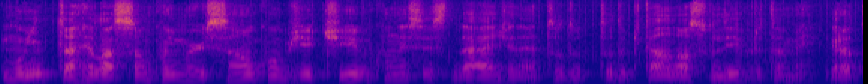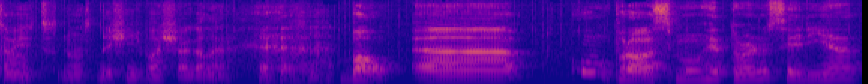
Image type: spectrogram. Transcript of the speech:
Muita relação com imersão, com objetivo, com necessidade, né? Tudo, tudo que tá no nosso livro também. Gratuito. Não deixem de baixar, galera. Bom, ah, um próximo retorno seria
